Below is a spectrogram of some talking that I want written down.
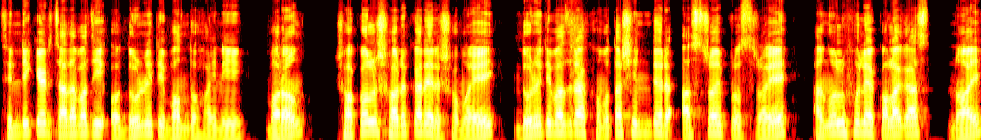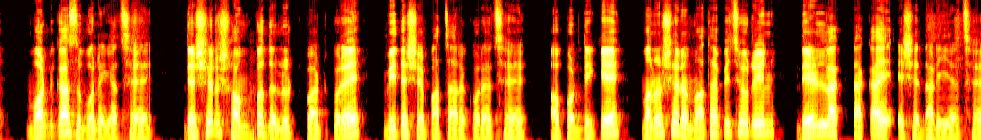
সিন্ডিকেট চাঁদাবাজি ও দুর্নীতি বন্ধ হয়নি, বরং সকল সরকারের সময়েই দুর্নীতিবাজরা ক্ষমতাসীনদের আশ্রয় প্রশ্রয়ে আঙুল ফুলে কলাগাছ নয়, বটগাছ বনে গেছে। দেশের সম্পদ লুটপাট করে বিদেশে পাচার করেছে। অপরদিকে, মানুষের মাথাপিছু ঋণ দেড় লাখ টাকায় এসে দাঁড়িয়েছে।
